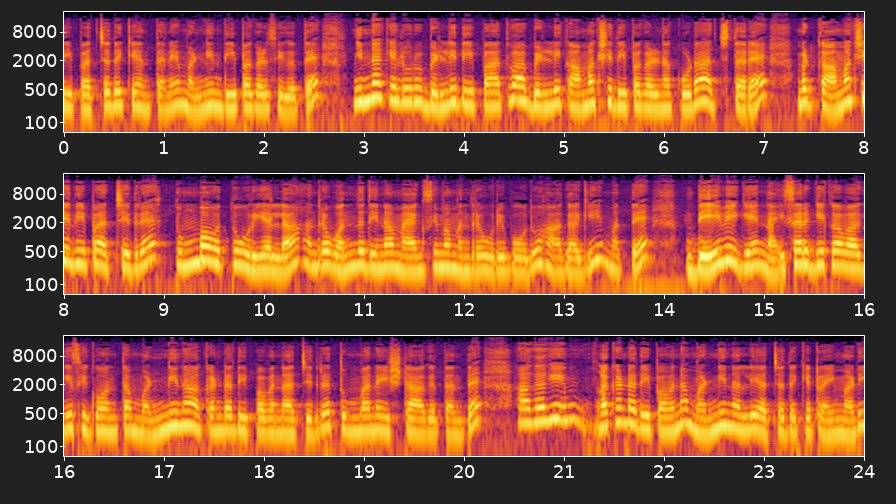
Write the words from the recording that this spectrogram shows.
ದೀಪ ಹಚ್ಚೋದಕ್ಕೆ ಅಂತಲೇ ಮಣ್ಣಿನ ದೀಪಗಳು ಸಿಗುತ್ತೆ. ಇನ್ನು ಕೆಲವರು ಬೆಳ್ಳಿ ದೀಪ ಅಥವಾ ಬೆಳ್ಳಿ ಕಾಮಾಕ್ಷಿ ದೀಪಗಳನ್ನ ಕೂಡ ಹಚ್ತಾರೆ. ಬಟ್ ಕಾಮಾಕ್ಷಿ ದೀಪ ಹಚ್ಚಿದ್ರೆ ತುಂಬ ಹೊತ್ತು ಉರಿಯಲ್ಲ. ಅಂದರೆ ಒಂದು ದಿನ ಮ್ಯಾಕ್ಸಿಮಮ್ ಅಂದರೆ ಉರಿಬೋದು. ಹಾಗಾಗಿ ಮತ್ತೆ ದೇವಿಗೆ ನೈಸರ್ಗಿಕವಾಗಿ ಸಿಗುವಂಥ ಮಣ್ಣಿನ ಅಖಂಡ ದೀಪವನ್ನು ಹಚ್ಚಿದ್ರೆ ತುಂಬಾ ಇಷ್ಟ ಆಗುತ್ತಂತೆ. ಹಾಗಾಗಿ ಅಖಂಡ ದೀಪವನ್ನು ಮಣ್ಣಿನಲ್ಲಿ ಹಚ್ಚೋದಕ್ಕೆ ಟ್ರೈ ಮಾಡಿ.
